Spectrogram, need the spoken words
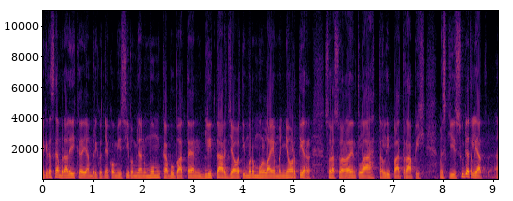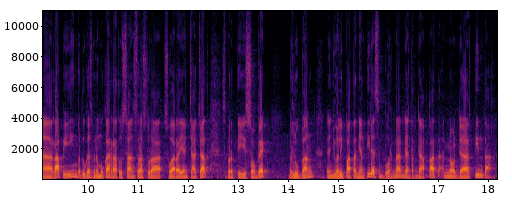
Kita sekarang beralih ke yang berikutnya. Komisi Pemilihan Umum Kabupaten Blitar, Jawa Timur mulai menyortir surat-suara yang telah terlipat rapih. Meski sudah terlihat uh, rapi, petugas menemukan ratusan surat suara yang cacat seperti sobek, berlubang, dan juga lipatan yang tidak sempurna dan terdapat noda tinta.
